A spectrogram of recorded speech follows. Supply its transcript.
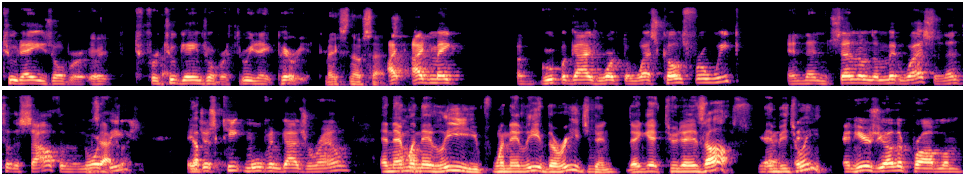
two days over uh, for two games over a three day period. Makes no sense. I, I'd make a group of guys work the West Coast for a week and then send them to the Midwest and then to the South and the Exactly. Northeast and Yep. just keep moving guys around. and then when they leave, when they leave the region, they get two days off Yeah. in between. And here's the other problem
